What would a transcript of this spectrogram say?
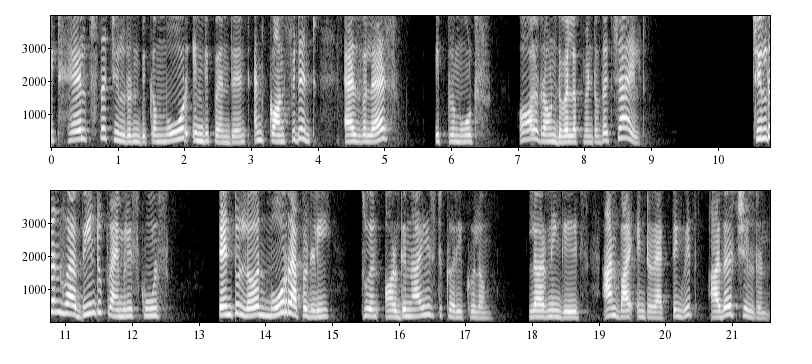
It helps the children become more independent and confident as well as it promotes all round development of the child. Children who have been to primary schools tend to learn more rapidly through an organized curriculum, learning aids and by interacting with other children.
